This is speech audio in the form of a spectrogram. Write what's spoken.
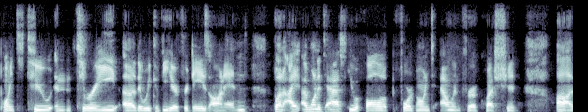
points two and three uh, that we could be here for days on end. But I, I wanted to ask you a follow-up before going to Ellen for a question. Uh,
